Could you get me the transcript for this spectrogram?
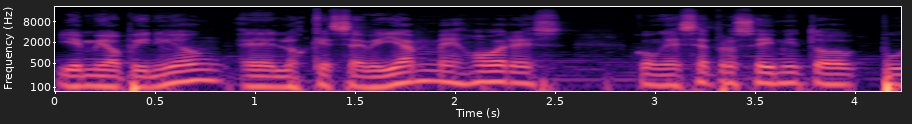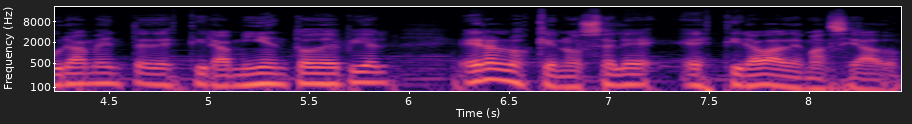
y en mi opinión eh, los que se veían mejores con ese procedimiento puramente de estiramiento de piel eran los que no se le estiraba demasiado.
